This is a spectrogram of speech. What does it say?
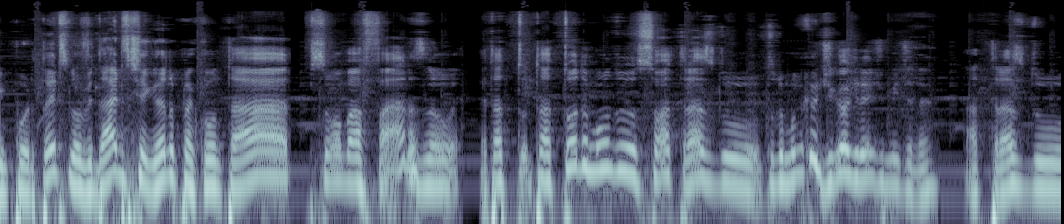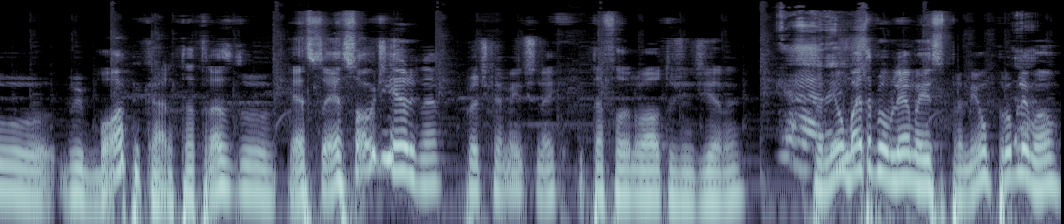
importantes, novidades chegando pra contar, são abafadas, não. Tá, to- tá todo mundo só atrás do. Todo mundo que eu digo é a grande mídia, né? Atrás do. do Ibope, cara. Tá atrás do. É só, é só o dinheiro, né? Praticamente, né? Que tá falando alto hoje em dia, né? Cara, Pra mim é um baita problema isso. Pra mim é um problemão.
